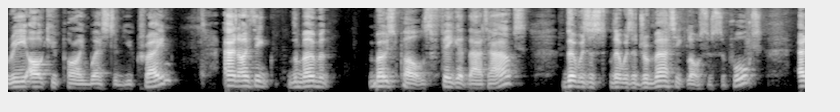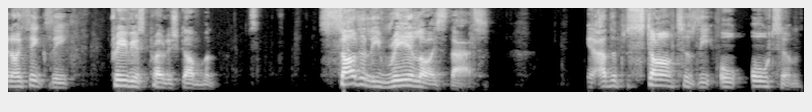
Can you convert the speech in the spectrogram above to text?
reoccupying Western Ukraine. And I think the moment most Poles figured that out, there was a, there was a dramatic loss of support. And I think the previous Polish government suddenly realized that you know, at the start of the autumn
